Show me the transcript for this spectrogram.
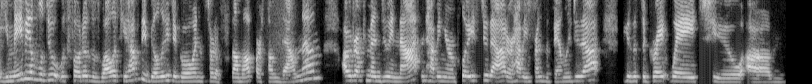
you may be able to do it with photos as well. If you have the ability to go and sort of thumb up or thumb down them i would recommend doing that and having your employees do that or having friends and family do that because it's a great way to um,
